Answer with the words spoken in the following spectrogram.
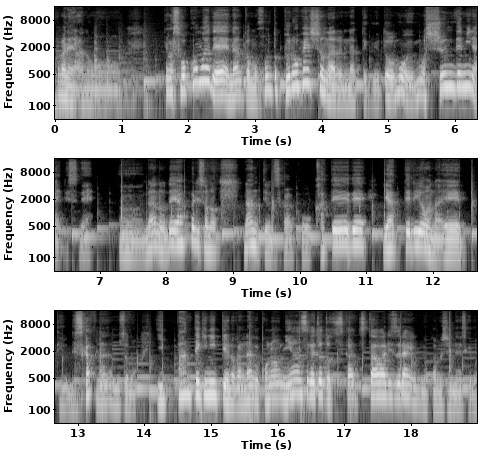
やっぱね、あのやっぱそこまでなんかもう本当プロフェッショナルになってくると、もうもう旬で見ないですね。うん、なので、やっぱりその、なんていうんですか、こう家庭でやってるような絵っていうんですか、その一般的にっていうのかな、なんかこのニュアンスがちょっと伝わりづらいのかもしれないですけど、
